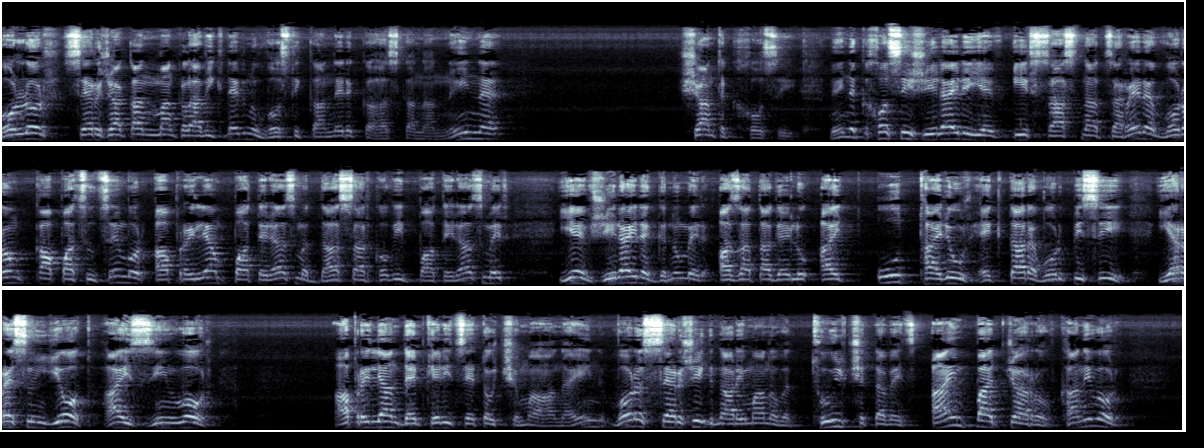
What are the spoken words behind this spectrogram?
բոլոր սերժական մանկլավիկներն ու ոստիկանները կհասկանան նույնը շանթը կխոսի նույնը կխոսի Ժիրայրը եւ իր սասնա ծռերը, որոնք կապացուցեն, որ ապրիլյան պատերազմը դա Սարկովի պատերազմ էր եւ Ժիրայրը գնում էր ազատագրելու այդ 800 հեկտարը, որպիսի 37 հայ զինվոր ապրիլյան դեպքերից հետո չմահանային, որը Սերժիկ Նարիմանովը թույլ չտվեց այն պատճառով, քանի որ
